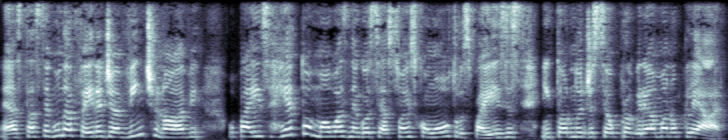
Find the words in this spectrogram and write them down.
Nesta segunda-feira, dia 29, o país retomou as negociações com outros países em torno de seu programa nuclear.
